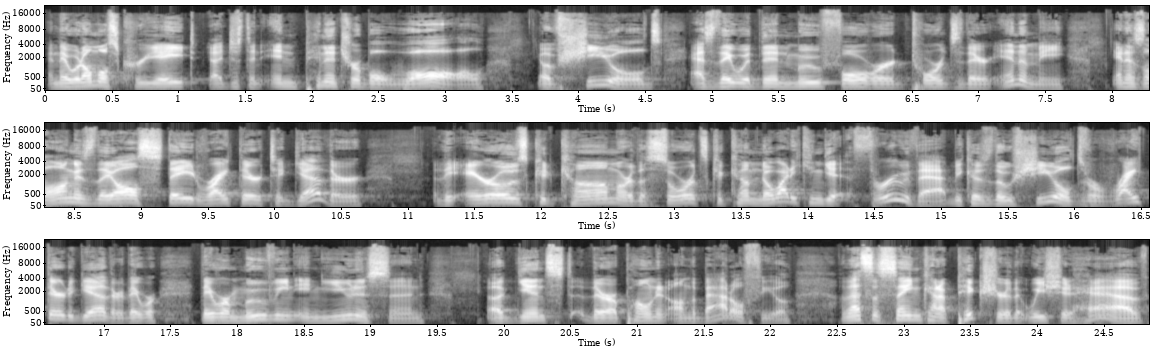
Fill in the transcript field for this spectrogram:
and they would almost create uh, just an impenetrable wall of shields as they would then move forward towards their enemy. And as long as they all stayed right there together, the arrows could come or the swords could come nobody can get through that because those shields were right there together they were they were moving in unison against their opponent on the battlefield and that's the same kind of picture that we should have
